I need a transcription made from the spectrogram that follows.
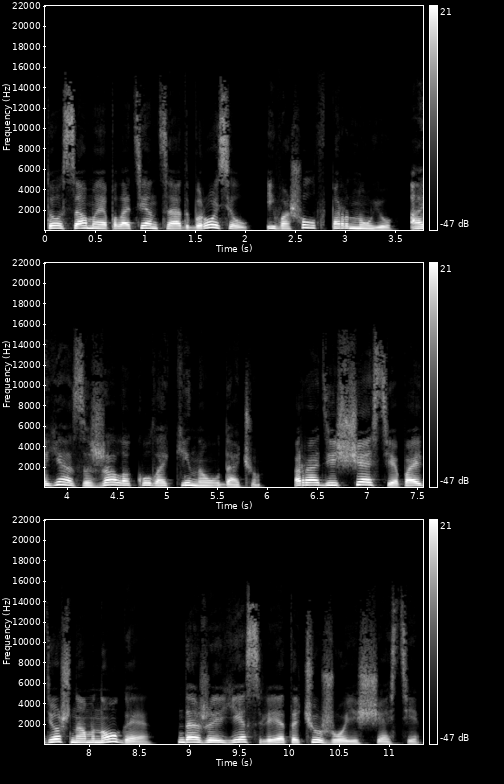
то самое полотенце отбросил и вошел в парную, а я сжала кулаки на удачу. «Ради счастья пойдешь на многое, даже если это чужое счастье».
